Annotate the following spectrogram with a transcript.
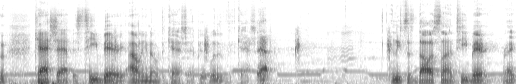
Cash App is T Berry. I don't even know what the Cash App is. What is the Cash App? I think it's just dollar sign T Berry, right?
